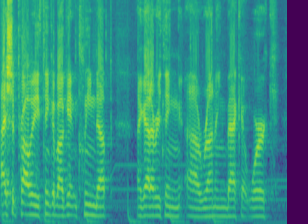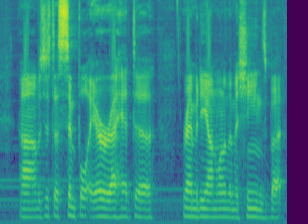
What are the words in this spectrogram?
I should probably think about getting cleaned up. I got everything uh, running back at work. Uh, it was just a simple error I had to remedy on one of the machines, but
